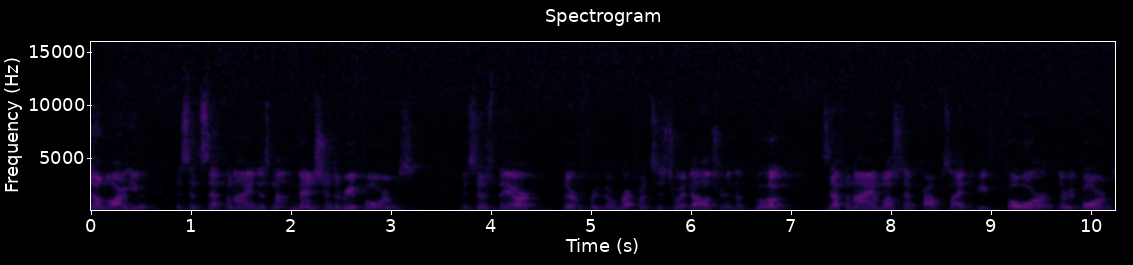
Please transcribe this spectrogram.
Some argue that since Zephaniah does not mention the reforms, and since are, there are frequent references to idolatry in the book, Zephaniah must have prophesied before the reforms.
